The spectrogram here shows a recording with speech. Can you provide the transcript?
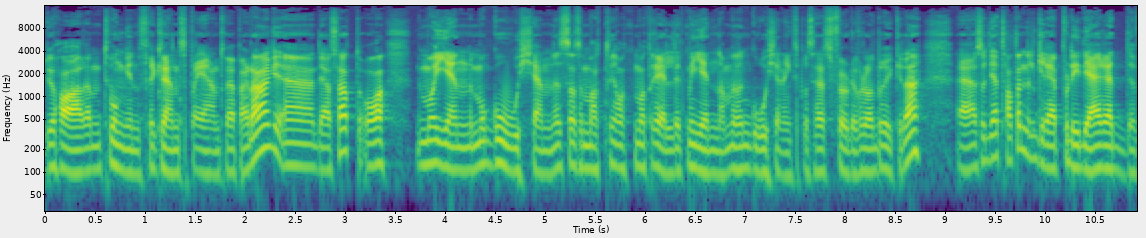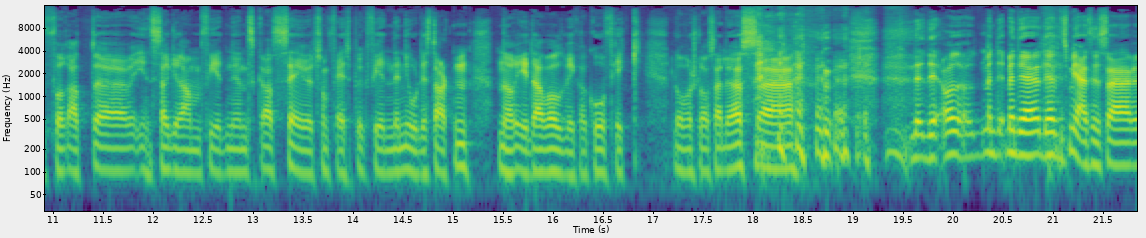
du har en tvungen frekvens på én per dag. eh, det er satt. Og det må, igjen, må godkjennes. altså mater- Materiellet ditt må gjennom en sånn godkjenningsprosess før du får lov å bruke det. Eh, så de har tatt en del grep fordi de er redde for at eh, Instagram-feeden din skal se ut som Facebook-feeden din gjorde i starten, når Ida Vollvik og co. fikk lov å slå seg løs. Eh, det, men men det, som jeg syns er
